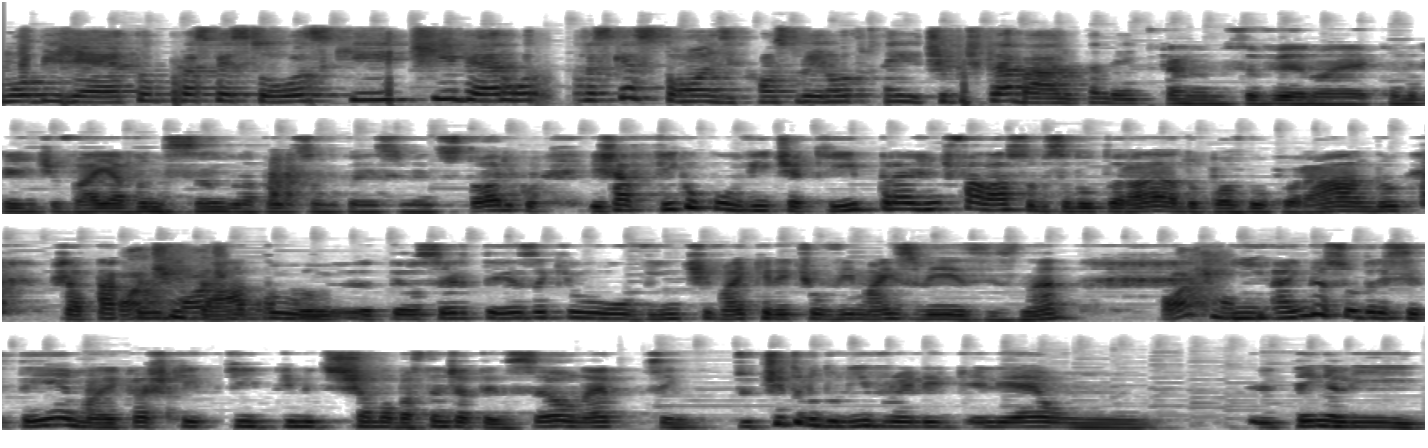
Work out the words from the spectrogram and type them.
um objeto para as pessoas que tiveram outras questões e que construíram outro tipo de trabalho também. Caramba, você vê, não é? Como que a gente vai avançando na produção do conhecimento histórico. E já fica o convite aqui para a gente falar sobre seu doutorado, pós-doutorado. Já está convidado. Ótimo. Eu tenho certeza que o ouvinte vai querer te ouvir mais vezes, né? Ótimo. E ainda sobre esse tema, que eu acho que, que, que me chama bastante atenção, né? Assim, o título do livro ele, ele é um. Ele tem ali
